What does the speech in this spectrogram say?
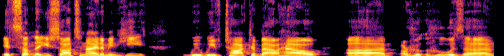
it's something that you saw tonight. I mean, he we we've talked about how uh, or who who was uh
